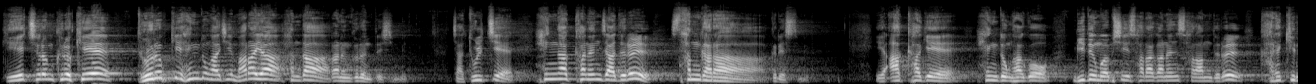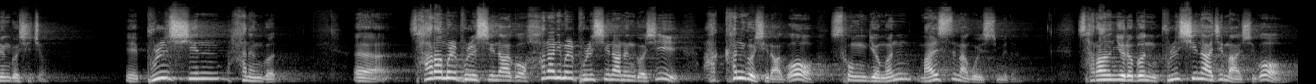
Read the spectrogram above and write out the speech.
개처럼 그렇게 더럽게 행동하지 말아야 한다라는 그런 뜻입니다. 자, 둘째, 행악하는 자들을 삼가라 그랬습니다. 악하게 행동하고 믿음 없이 살아가는 사람들을 가리키는 것이죠. 예, 불신하는 것, 사람을 불신하고 하나님을 불신하는 것이 악한 것이라고 성경은 말씀하고 있습니다. 사랑하는 여러분, 불신하지 마시고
